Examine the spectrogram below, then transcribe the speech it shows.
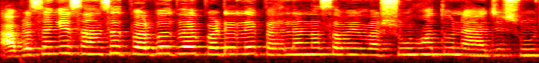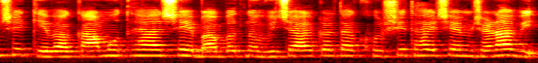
આ પ્રસંગે સાંસદ પરબતભાઈ પટેલે પહેલાના સમયમાં શું હતું ને આજે શું છે, કેવા કામો થયા છે એ બાબતનો વિચાર કરતાં ખુશી થાય છે એમ જણાવી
